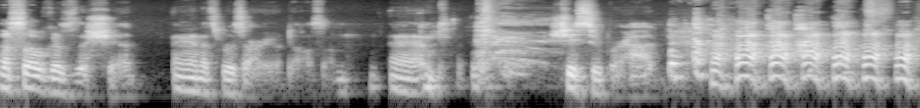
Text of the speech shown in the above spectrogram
Ahsoka's the shit, and it's Rosario Dawson, and she's super hot.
